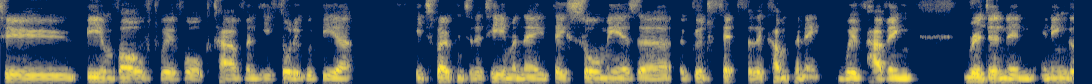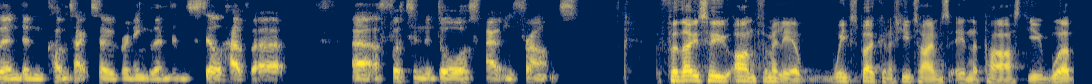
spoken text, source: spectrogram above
to be involved with Auctav, and he thought it would be a. He'd spoken to the team, and they they saw me as a, a good fit for the company, with having ridden in in England and contacts over in England, and still have a a foot in the doors out in France. For those who aren't familiar, we've spoken a few times in the past. You were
